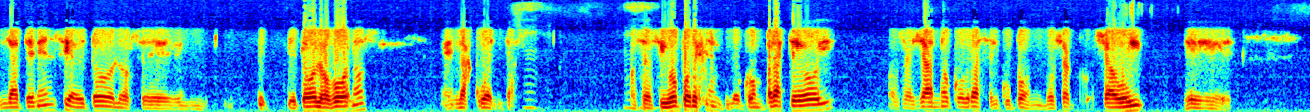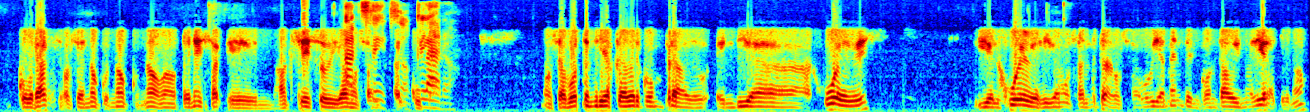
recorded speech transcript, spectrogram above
la tenencia de todos los eh, de, todos los bonos en las cuentas. O sea, si vos, por ejemplo, compraste hoy, o sea, ya no cobras el cupón. Vos ya, ya hoy eh, cobras, o sea, no, no, no tenés eh, acceso, digamos, al, cupón. Claro. O sea, vos tendrías que haber comprado el día jueves y el jueves, digamos, al o sea, obviamente en contado inmediato, ¿no?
